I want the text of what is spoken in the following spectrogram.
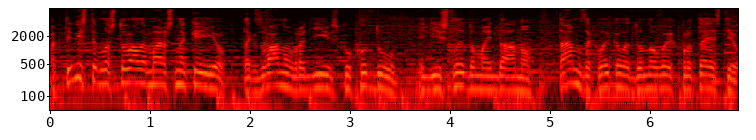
Активісти влаштували марш на Київ, так звану Врадіївську ходу, і дійшли до майдану. Там закликали до нових протестів.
